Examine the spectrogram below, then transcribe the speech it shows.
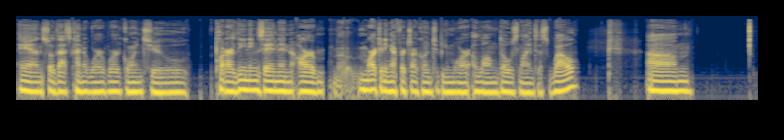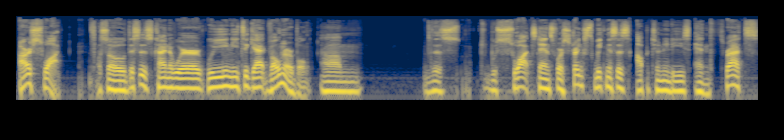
And so that's kind of where we're going to put our leanings in, and our marketing efforts are going to be more along those lines as well. Um, our SWOT so this is kind of where we need to get vulnerable. Um, this SWOT stands for strengths, weaknesses, opportunities, and threats.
